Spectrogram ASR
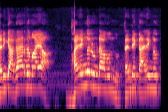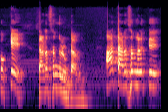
തനിക്ക് അകാരണമായ ഭയങ്ങൾ ഉണ്ടാകുന്നു തന്റെ കാര്യങ്ങൾക്കൊക്കെ തടസ്സങ്ങൾ ഉണ്ടാകുന്നു ആ തടസ്സങ്ങൾക്ക്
